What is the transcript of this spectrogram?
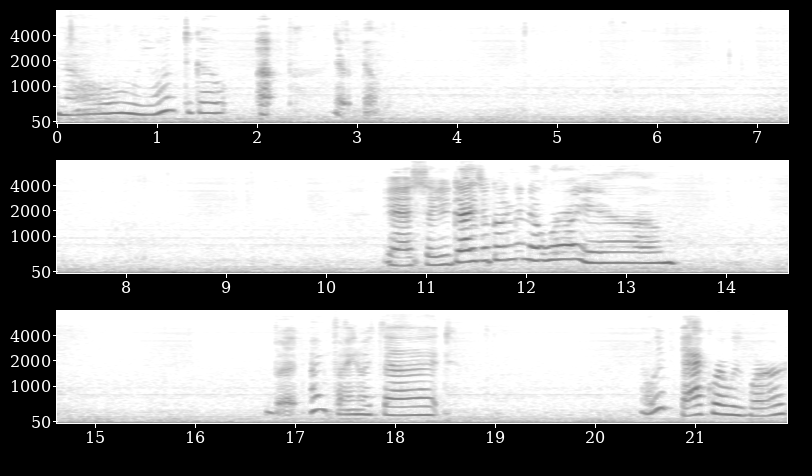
no, we want to go up. There we go. Yeah, so you guys are going to know where I am. But I'm fine with that. Are we back where we were?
